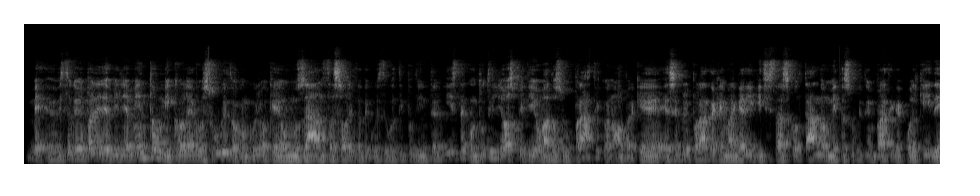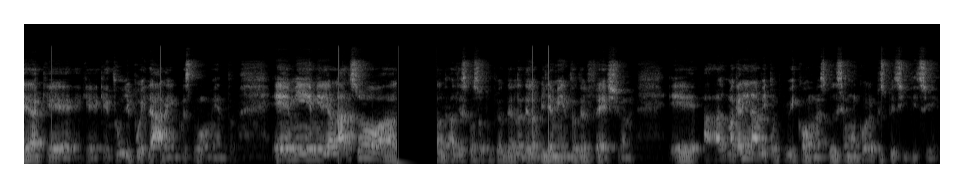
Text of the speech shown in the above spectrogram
Beh, visto che mi parli di abbigliamento, mi collego subito con quello che è un'usanza solita di questo tipo di interviste. Con tutti gli ospiti io vado sul pratico, no? Perché è sempre importante che magari chi ci sta ascoltando metta subito in pratica qualche idea che, che, che tu gli puoi dare in questo momento. E mi, mi riallaccio al, al, discorso proprio del, dell'abbigliamento, del fashion. E, magari in ambito più e-commerce, così siamo ancora più specifici.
